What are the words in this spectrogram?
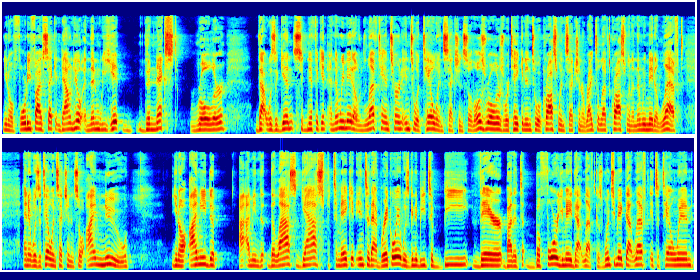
you know, 45 second downhill. And then we hit the next roller that was again significant. And then we made a left hand turn into a tailwind section. So those rollers were taken into a crosswind section, a right to left crosswind. And then we made a left and it was a tailwind section. And so I knew, you know, I need to, I mean, the, the last gasp to make it into that breakaway was going to be to be there by the, t- before you made that left. Cause once you make that left, it's a tailwind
